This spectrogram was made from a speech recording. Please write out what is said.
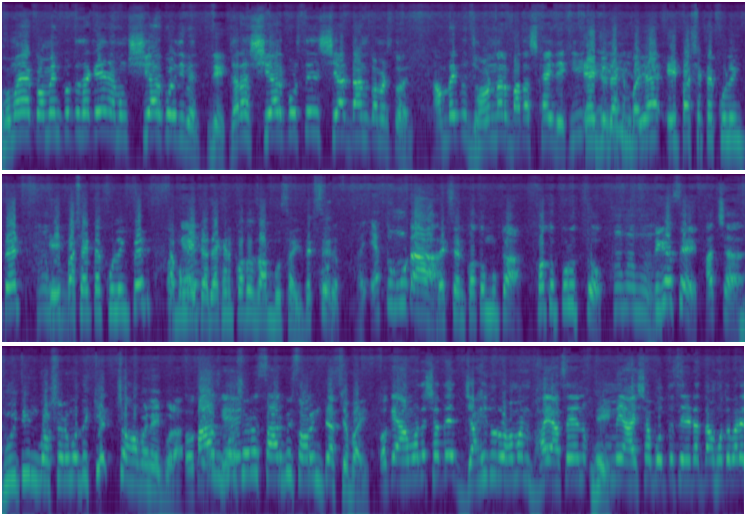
ধোমায়া কমেন্ট করতে থাকেন এবং শেয়ার করে দিবেন। যারা শেয়ার করছেন শেয়ার ডান কমেন্ট করেন। আমরা একটু ঝর্ণার বাতাস খাই দেখি। এই যে দেখেন ভাইয়া এই পাশে একটা কুলিং প্যাড এই পাশে একটা কুলিং প্যাড এবং এটা দেখেন কত জাম্বু সাইজ দেখছেন? ভাই, এত মোটা। দেখছেন কত মোটা কত পুরুত্ব। ঠিক আছে? আচ্ছা। দুই তিন বছরের মধ্যে কিচ্ছু হবে না এগুলা। পাঁচ বছরের সার্ভিস ওয়ারেন্টি আছে ভাই। ওকে আমাদের সাথে জাহিদুর রহমান ভাই আছেন। উম্মে আয়সা বলতেছেন এটার দাম হতে পারে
